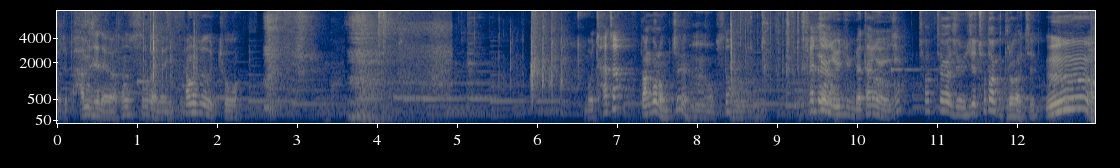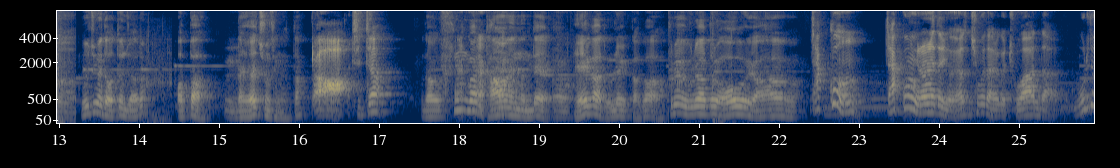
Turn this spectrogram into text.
어제 밤새 내가 선수 쓴 거야. 내가 형수 줘. 뭐 찾아? 딴 건 없지? 응 없어. 첫째는 요즘 몇 학년이지? 첫째가 지금 이제 초등학교 들어갔지 음. 요즘 애들 어떤 줄 알아? 아빠 나 여자친구 생겼다 아 진짜? 나 순간 당황했는데 어. 애가 놀랄까봐 그래 우리 아들 어우 야 짝꿍. 짝꿍 이런 애들 여- 여자친구도 알고 좋아한다. 우리도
